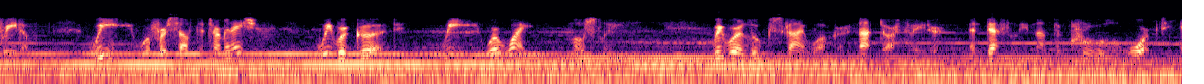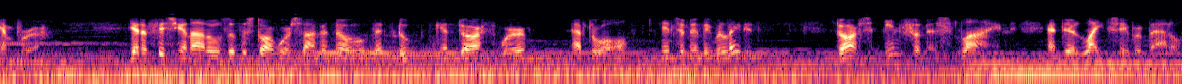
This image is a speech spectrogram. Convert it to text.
freedom. We were for self determination. We were good. We were white, mostly. We were Luke Skywalker, not Darth Vader, and definitely not the cruel, warped Emperor. Yet aficionados of the Star Wars saga know that Luke and Darth were, after all, intimately related. Darth's infamous line at their lightsaber battle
